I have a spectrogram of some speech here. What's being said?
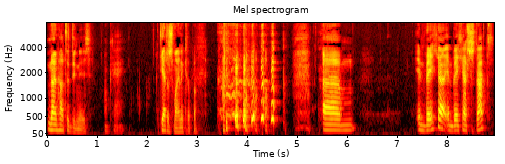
Nein, hatte die nicht. Okay. Die hatte Schweinegrippe. Ähm, in welcher, in welcher Stadt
